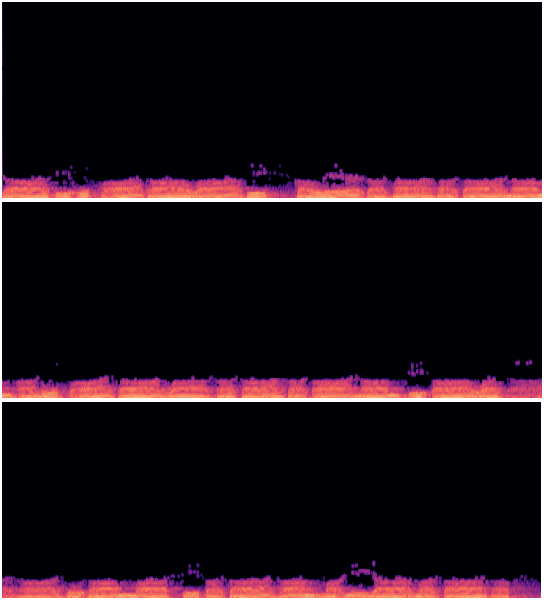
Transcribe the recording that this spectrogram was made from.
จาติอุปาทาวาภิก ขเวสัทธาคาตานังอนุปาทาวาสัทธาคาตานังจิตาวาสาธาสุธรรมัตติตาตาธรรมนิยามาตาสัพเท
